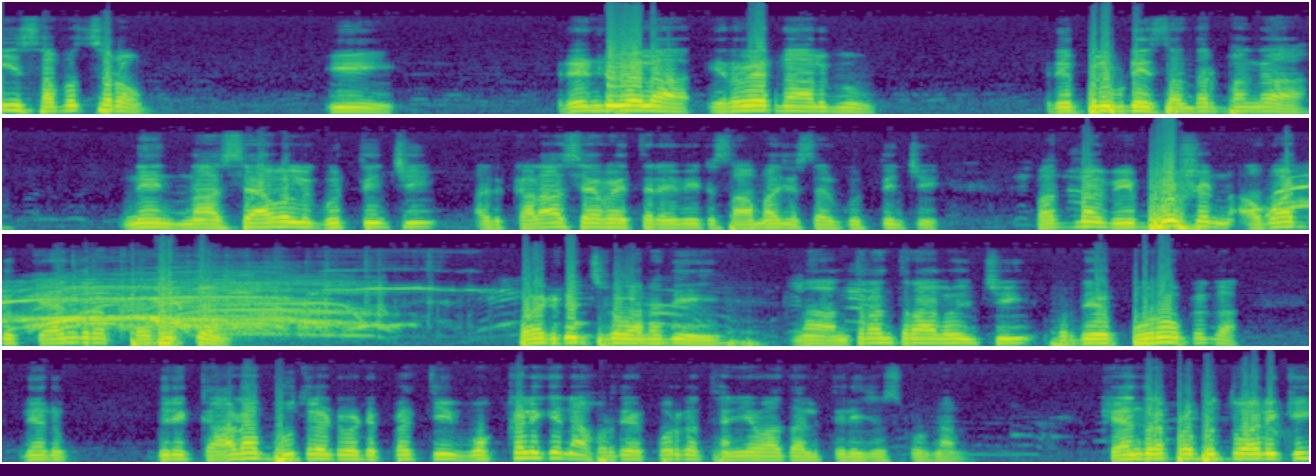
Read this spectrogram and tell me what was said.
ఈ సంవత్సరం ఈ రెండు వేల ఇరవై నాలుగు రిపబ్లిక్ డే సందర్భంగా నేను నా సేవలను గుర్తించి అది కళాసేవ అయితేనేమి ఇటు సామాజిక సేవ గుర్తించి పద్మ విభూషణ్ అవార్డు కేంద్ర ప్రభుత్వం ప్రకటించడం అనేది నా అంతరంతరాల నుంచి హృదయపూర్వకంగా నేను దీనికి కారణభూతులైనటువంటి ప్రతి ఒక్కరికి నా హృదయపూర్వక ధన్యవాదాలు తెలియజేసుకుంటున్నాను. కేంద్ర ప్రభుత్వానికి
